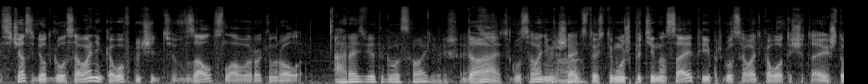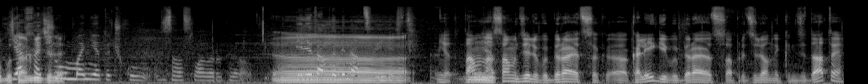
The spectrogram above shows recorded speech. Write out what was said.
сейчас идет голосование, кого включить в зал славы рок-н-ролла. А разве это голосованием решается? Да, это голосованием А. решается. То есть ты можешь прийти на сайт и проголосовать, кого ты считаешь, чтобы Я там хочу видели. монеточку в зал славы рок-н-ролла. Или там номинации есть? Нет, там на самом деле выбираются э, коллеги, выбираются определенные кандидаты,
